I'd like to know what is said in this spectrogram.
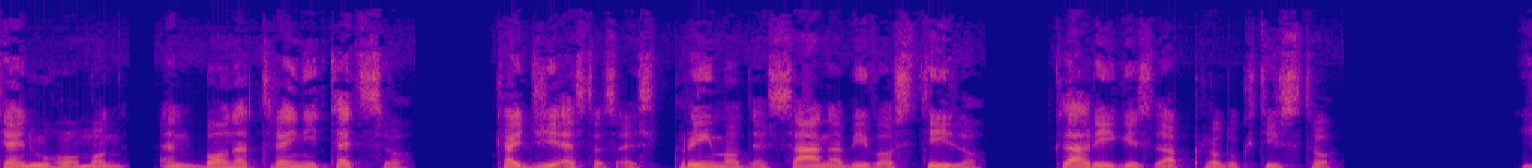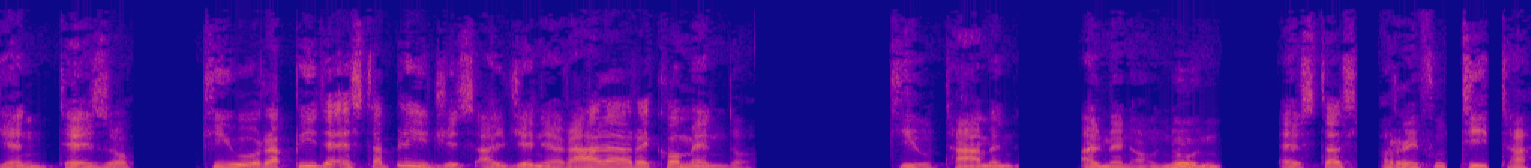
tenu homon en bona trenitezzo, cae gi estas esprimo de sana vivo stilo, clarigis la productisto. Jen teso, kiu rapide establigis al generala recomendo, kiu tamen, almeno nun, estas refutita.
